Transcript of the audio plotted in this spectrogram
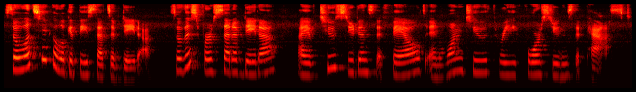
So let's take a look at these sets of data. So this first set of data, I have two students that failed and one, two, three, four students that passed.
